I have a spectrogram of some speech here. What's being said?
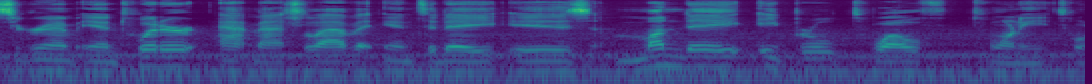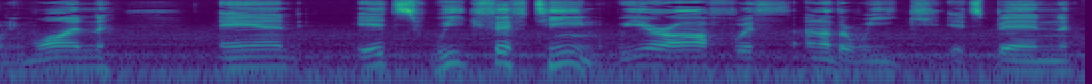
Instagram and Twitter at Matchlava, and today is Monday, April 12th, 2021, and it's week 15. We are off with another week. It's been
